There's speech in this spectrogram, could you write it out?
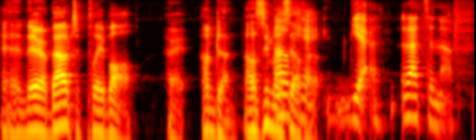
and they're about to play ball. All right, I'm done. I'll see myself okay, out. yeah, that's enough.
